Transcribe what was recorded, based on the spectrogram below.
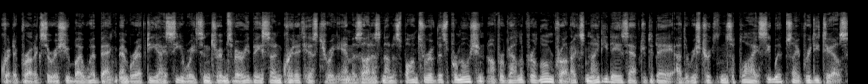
Credit products are issued by WebBank member FDIC. Rates and terms vary based on credit history. Amazon is not a sponsor of this promotion. Offer valid for loan products 90 days after today. Other restrictions apply. See website for details.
